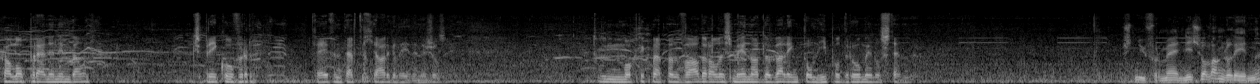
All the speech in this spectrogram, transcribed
galoprennen in België. Ik spreek over 35 jaar geleden, hè, José. Toen mocht ik met mijn vader al eens mee naar de Wellington Hippodroom in Oostende. Dat is nu voor mij niet zo lang geleden. Hè.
